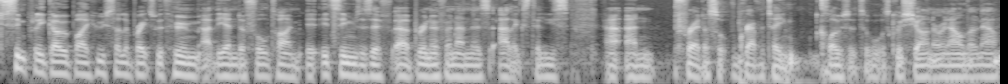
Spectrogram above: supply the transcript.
simply go by who celebrates with whom at the end of full time, it, it seems as if uh, Bruno Fernandes, Alex Telles, uh, and Fred are sort of gravitating closer towards Cristiano Ronaldo now.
